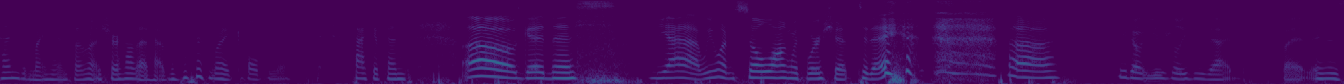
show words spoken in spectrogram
Pens in my hands. I'm not sure how that happened. like holding a packet of pens. Oh goodness. Yeah, we went so long with worship today. uh, we don't usually do that, but it was.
